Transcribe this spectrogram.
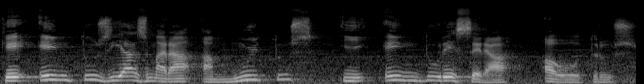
que entusiasmará a muitos e endurecerá a outros.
